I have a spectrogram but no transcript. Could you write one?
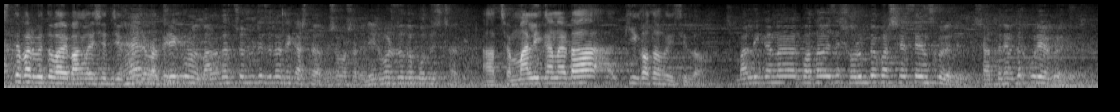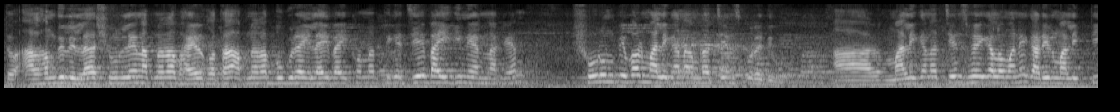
আসতে পারবে তো ভাই বাংলাদেশের যে কোনো হ্যাঁ যে কোনো বাংলাদেশ চৌষট্টি জেলা থেকে আসতে হবে সমস্যা নেই। নির্ভরযোগ্য প্রতিষ্ঠান। আচ্ছা মালিকানাটা কি কথা হয়েছিল? কথা হয়েছে শোরুম পেপার সে চেঞ্জ করে সাত কুরিয়ার করে তো আলহামদুলিল্লাহ, শুনলেন আপনারা ভাইয়ের কথা। আপনারা বগুড়া ইলাই বাইক থেকে যে বাইকই নেন না কেন শোরুম পেপার মালিকানা আমরা চেঞ্জ করে দিব। আর মালিকানা চেঞ্জ হয়ে গেল মানে গাড়ির মালিকটি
